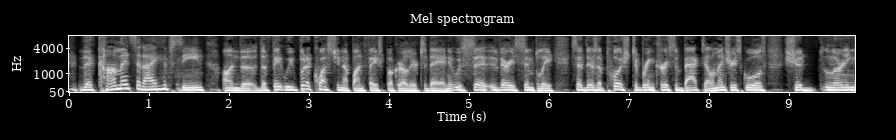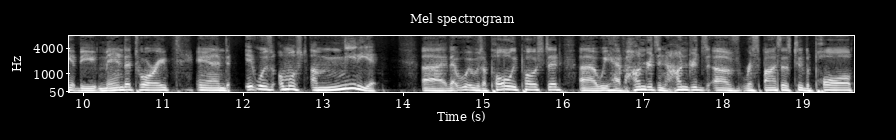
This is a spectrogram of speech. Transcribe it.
the comments that I have seen on the the we put a question up on Facebook earlier today, and it was uh, very simply said there's a push to bring cursive back to elementary schools. Should learning it be mandatory? And it was almost immediate uh, that it was a poll we posted. Uh, we have hundreds and hundreds of responses to the poll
